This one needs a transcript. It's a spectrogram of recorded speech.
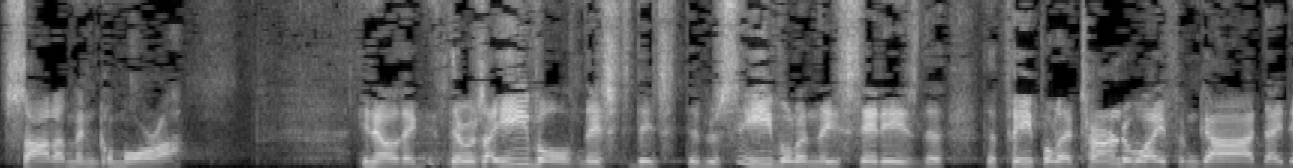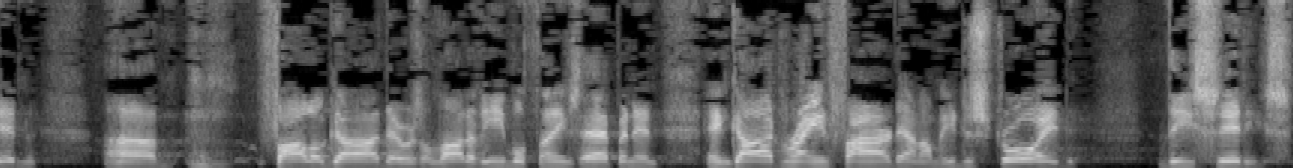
Sodom and Gomorrah. You know, they, there was evil. This, this, there was evil in these cities. The the people had turned away from God. They didn't uh, follow God. There was a lot of evil things happening, and God rained fire down on them. He destroyed these cities.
